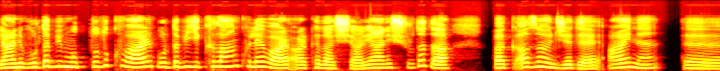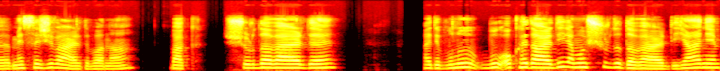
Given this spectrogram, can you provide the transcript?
Yani burada bir mutluluk var. Burada bir yıkılan kule var arkadaşlar. Yani şurada da bak az önce de aynı e, mesajı verdi bana. Bak şurada verdi. Hadi bunu bu o kadar değil ama şurada da verdi. Yani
